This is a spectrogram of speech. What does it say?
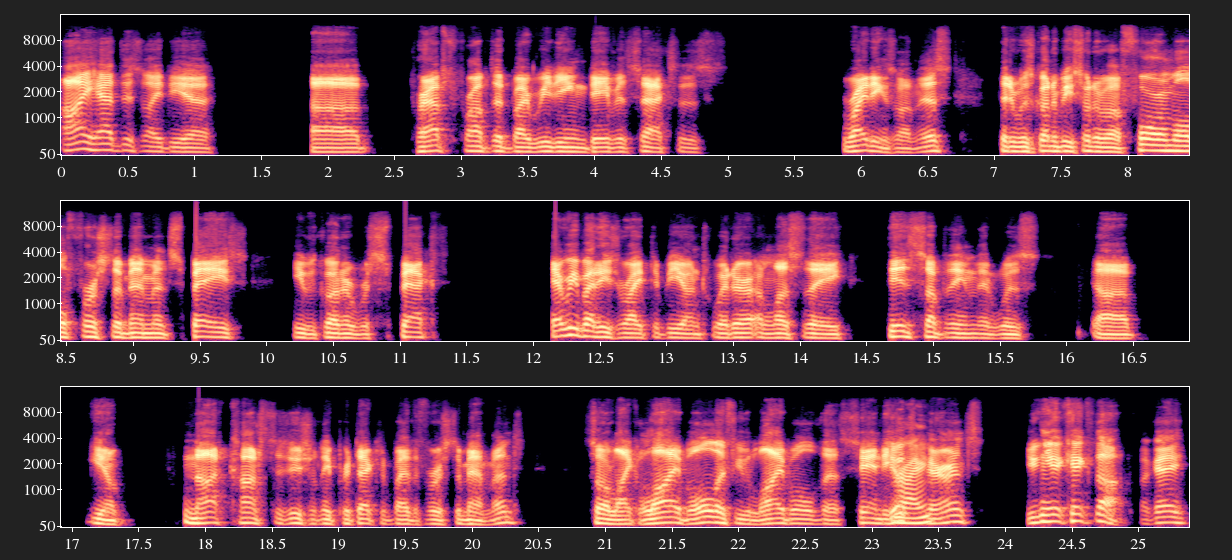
I had this idea, uh, perhaps prompted by reading David Sacks's writings on this, that it was going to be sort of a formal First Amendment space. He was going to respect everybody's right to be on Twitter unless they did something that was, uh, you know, not constitutionally protected by the First Amendment. So, like libel, if you libel the Sandy Hook Right. parents, you can get kicked off. Okay,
